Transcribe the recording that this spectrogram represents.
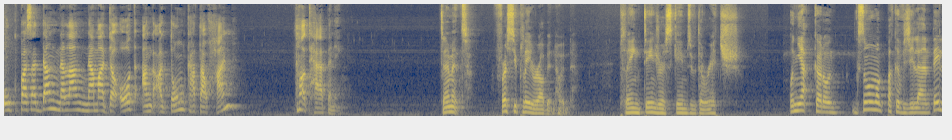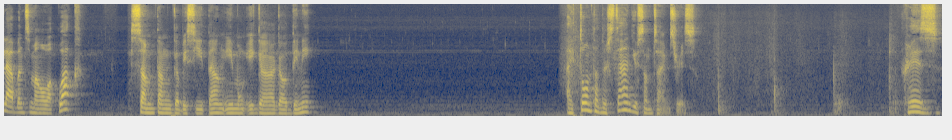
Og pasadang na lang namadaot ang atong katawhan? Not happening. Damn it. First you play Robin Hood. Playing dangerous games with the rich. Unya karon, gusto mo magpaka-vigilante laban sa mga wakwak? Samtang gabisita ang imong igagaw dini. Eh. I don't understand you sometimes, Riz. Riz,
